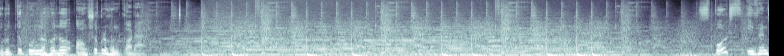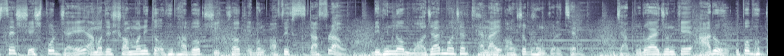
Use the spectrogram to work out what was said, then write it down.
গুরুত্বপূর্ণ হলো অংশগ্রহণ করা। স্পোর্টস ইভেন্টসের শেষ পর্যায়ে আমাদের সম্মানিত অভিভাবক, শিক্ষক এবং অফিস স্টাফরাও বিভিন্ন মজার মজার খেলায় অংশগ্রহণ করেছেন, যা পুরো আয়োজনকে আরও উপভোগ্য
